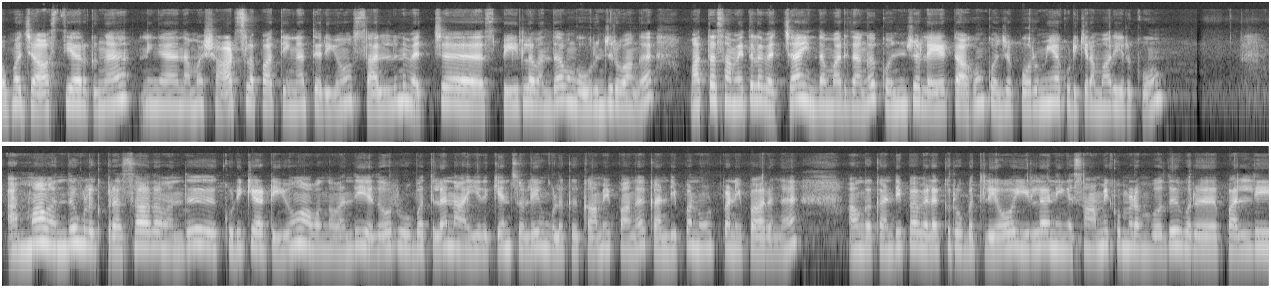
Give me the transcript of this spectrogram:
ரொம்ப ஜாஸ்தியாக இருக்குங்க. நீங்கள் நம்ம ஷார்ட்ஸில் பார்த்தீங்கன்னா தெரியும் சல்லுன்னு வச்ச ஸ்பீடில் வந்து அவங்க உறிஞ்சிருவாங்க. மற்ற சமயத்தில் வச்சா இந்த மாதிரி தாங்க கொஞ்சம் லேட் ஆகும் கொஞ்சம் பொறுமையாக குடிக்கிற மாதிரி இருக்கும். அம்மா வந்து உங்களுக்கு பிரசாதம் வந்து குடிக்காட்டியும் அவங்க வந்து ஏதோ ஒரு ரூபத்தில் நான் இருக்கேன்னு சொல்லி உங்களுக்கு காமிப்பாங்க. கண்டிப்பாக நோட் பண்ணி பாருங்கள் அவங்க கண்டிப்பாக விளக்கு ரூபத்துலேயோ இல்லை நீங்கள் சாமி கும்பிடும்போது ஒரு பள்ளி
